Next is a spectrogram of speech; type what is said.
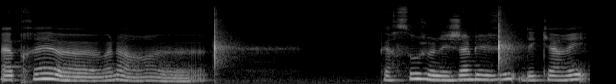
Après, voilà. Hein, perso, je n'ai jamais vu des carrés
